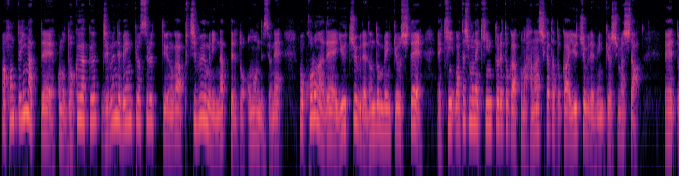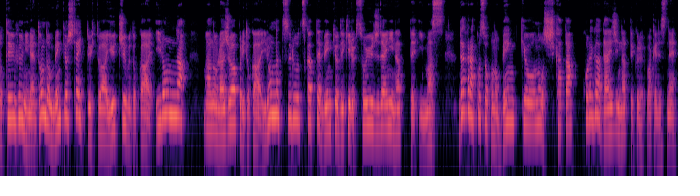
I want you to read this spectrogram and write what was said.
まあ、本当今ってこの独学自分で勉強するっていうのがプチブームになってると思うんですよねもうコロナで YouTube でどんどん勉強してえき私もね筋トレとかこの話し方とか YouTube で勉強しました。えーと、っていうふうにねどんどん勉強したいっていう人は YouTube とかいろんなあのラジオアプリとかいろんなツールを使って勉強できるそういう時代になっています。だからこそこの勉強の仕方これが大事になってくるわけですね。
